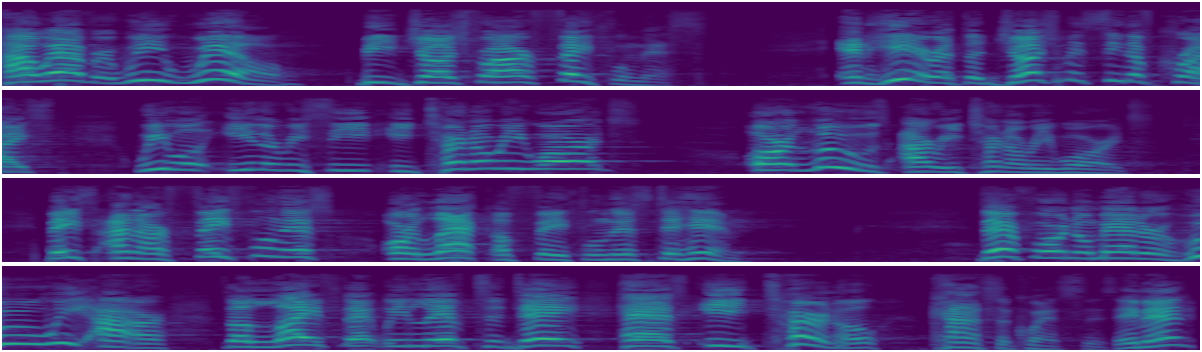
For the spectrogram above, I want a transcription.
However, we will be judged for our faithfulness. And here at the judgment seat of Christ, we will either receive eternal rewards or lose our eternal rewards based on our faithfulness or lack of faithfulness to Him. Therefore, no matter who we are, the life that we live today has eternal consequences. Amen?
